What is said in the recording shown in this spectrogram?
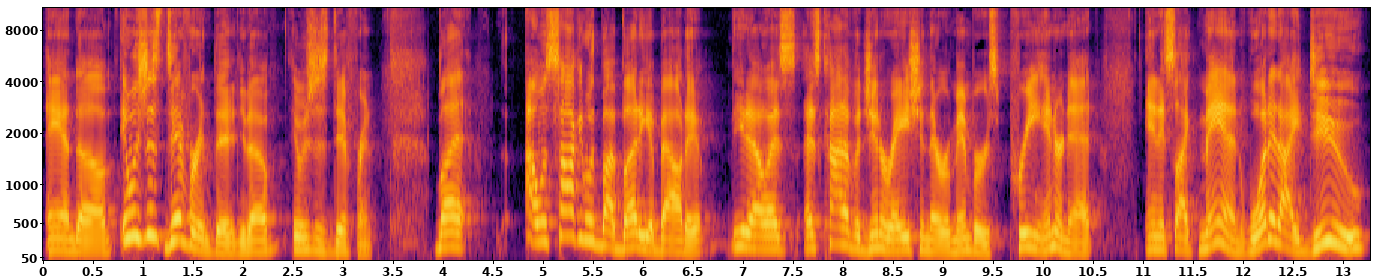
and um, it was just different then. You know, it was just different. But I was talking with my buddy about it. You know, as as kind of a generation that remembers pre-internet, and it's like, man, what did I do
